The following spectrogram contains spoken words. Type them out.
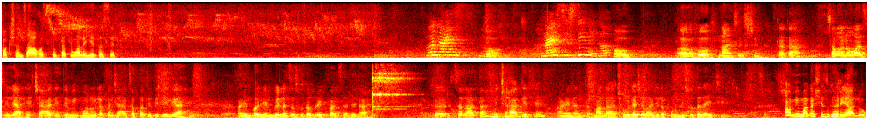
पक्ष्यांचा आवाजसुद्धा तुम्हाला येत असेल. हो हो. हो. नाईन सिक्स्टीन तर आता सव्वा नऊ वाजलेले आहे. चहा घेते मी. मनूला पण चहा चपाती दिलेली आहे. आणि परियन बेलाचा सुद्धा ब्रेकफास्ट झालेला आहे. तर चला आता मी चहा घेते आणि नंतर मला छोल्याच्या भाजीला फोडणीसुद्धा द्यायची. आम्ही मगाशीच घरी आलो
